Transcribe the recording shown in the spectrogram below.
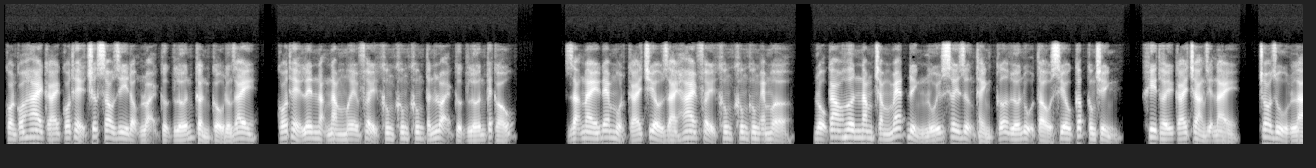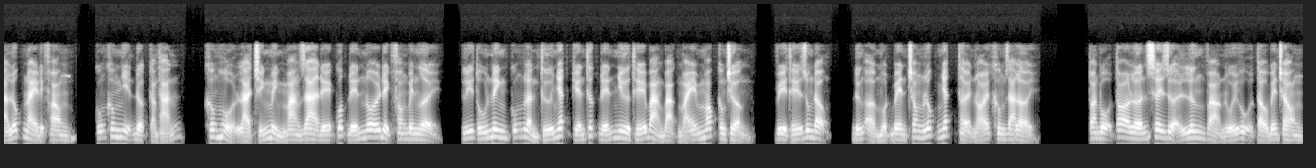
còn có hai cái có thể trước sau di động loại cực lớn cần cầu đường dây, có thể lên nặng năm mươi tấn loại cực lớn kết cấu. Dạng này đem một cái chiều dài hai m, độ cao hơn năm trăm mét đỉnh núi xây dựng thành cỡ lớn ụ tàu siêu cấp công trình. Khi thấy cái tràng diện này, cho dù là lúc này địch phong, cũng không nhịn được cảm thán không hổ là chính mình mang ra đế quốc đến nỗi địch phong bên người, lý tú ninh cũng lần thứ nhất kiến thức đến như thế bảng bạc máy móc công trường, vì thế rung động, đứng ở một bên trong lúc nhất thời nói không ra lời. Toàn bộ to lớn xây dựa lưng vào núi ụ tàu bên trong,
